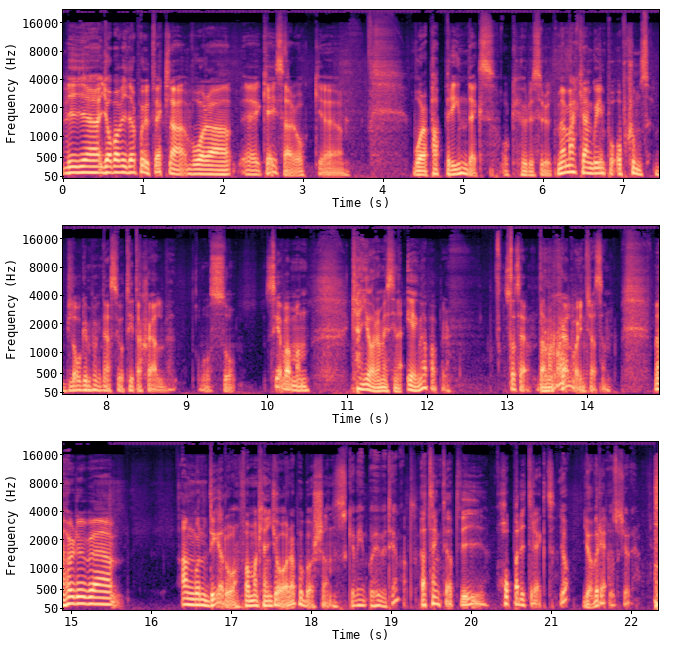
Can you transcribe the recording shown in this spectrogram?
vi eh, jobbar vidare på att utveckla våra eh, case här och eh, våra papperindex och hur det ser ut. Men man kan gå in på optionsbloggen.se och titta själv och så se vad man kan göra med sina egna papper. Så att säga, där man Ja. själv har intressen. Men hör du, eh, angående det då, vad man kan göra på börsen. Ska vi in på huvudtemat? Jag tänkte att vi hoppar dit direkt. Ja. Gör vi det? Låt oss göra det.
